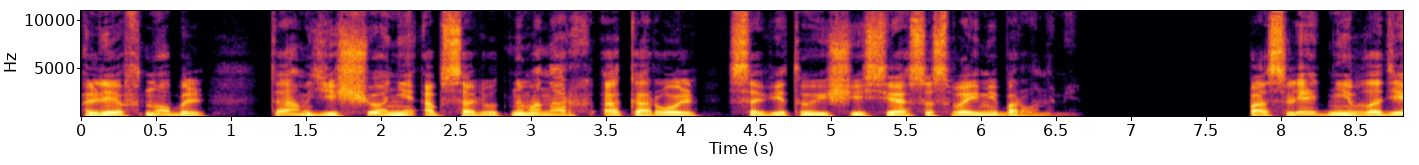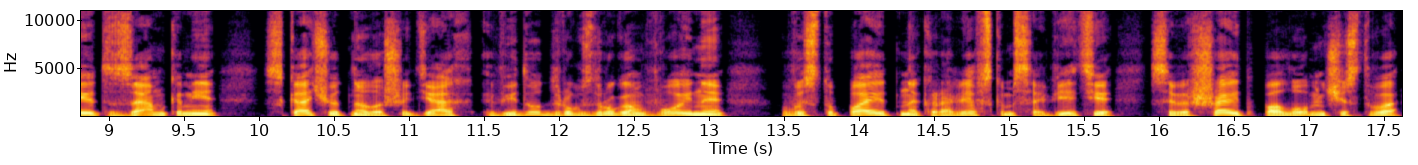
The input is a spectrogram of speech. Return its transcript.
Лев Нобель — там еще не абсолютный монарх, а король, советующийся со своими баронами. Последние владеют замками, скачут на лошадях, ведут друг с другом войны, выступают на Королевском совете, совершают паломничество,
